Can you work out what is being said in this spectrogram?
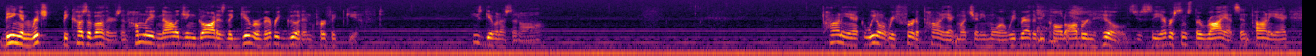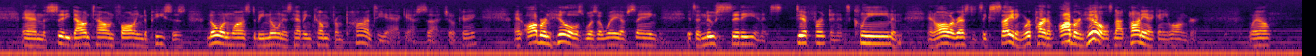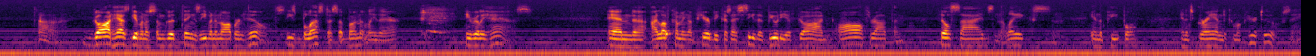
Being enriched because of others and humbly acknowledging God as the giver of every good and perfect gift. He's given us it all. Pontiac, we don't refer to Pontiac much anymore. We'd rather be called Auburn Hills. You see, ever since the riots in Pontiac, and the city downtown falling to pieces, no one wants to be known as having come from Pontiac as such, okay? And Auburn Hills was a way of saying it's a new city and it's different and it's clean and, and all the rest. It's exciting. We're part of Auburn Hills, not Pontiac any longer. Well, uh, God has given us some good things even in Auburn Hills. He's blessed us abundantly there. He really has. And uh, I love coming up here because I see the beauty of God all throughout them hillsides and the lakes and in the people. And it's grand to come up here too, see?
